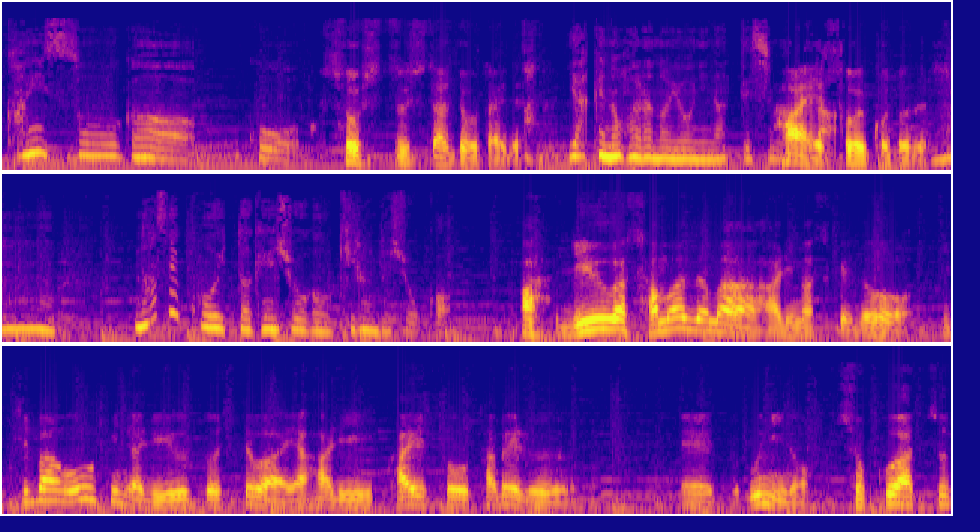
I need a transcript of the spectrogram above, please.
ん海藻が、こう、消失した状態ですあ。焼け野原のようになってしまった。はい、そういうことです。うんなぜこういった現象が起きるんでしょうか？あ、理由は様々ありますけど、一番大きな理由としては、やはり海藻を食べる、えっ、と、ウニの食圧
